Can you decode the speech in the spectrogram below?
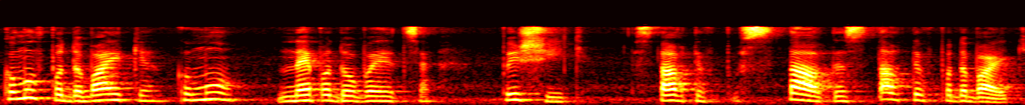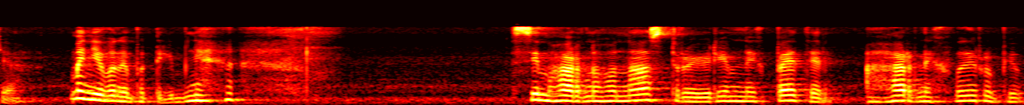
Кому вподобайки, кому не подобається, пишіть, ставте, ставте, ставте вподобайки. Мені вони потрібні. Всім гарного настрою, рівних петель, гарних виробів.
